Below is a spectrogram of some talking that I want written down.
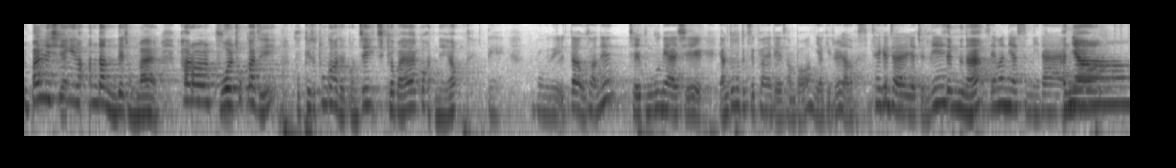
좀 빨리 시행이 한다는데 정말 8월, 9월 초까지 국회에서 통과가 될 건지 지켜봐야 할 것 같네요. 네. 그러면 일단 우선은 제일 궁금해하실 양도소득세 편에 대해서 한번 이야기를 나눠봤습니다. 세금 잘 알려주는 쌤 누나 쌤 언니였습니다. 안녕. 안녕.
